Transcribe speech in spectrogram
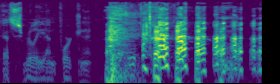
that's really unfortunate.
